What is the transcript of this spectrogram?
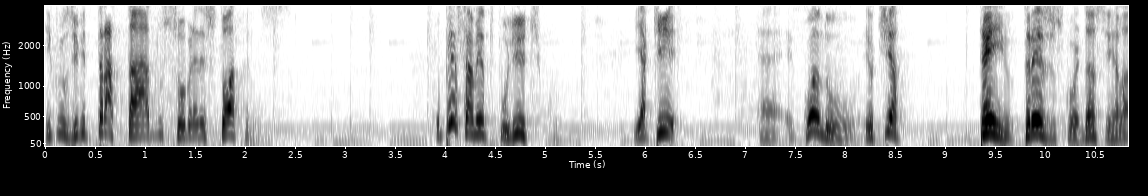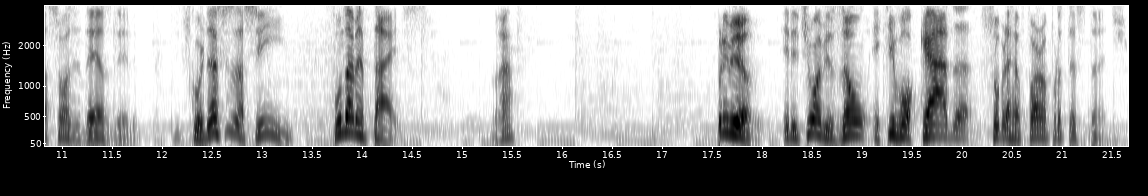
inclusive tratado sobre Aristóteles. O pensamento político, e aqui, é, quando eu tinha tenho três discordâncias em relação às ideias dele. Discordâncias, assim, fundamentais. Não é? Primeiro, ele tinha uma visão equivocada sobre a reforma protestante.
